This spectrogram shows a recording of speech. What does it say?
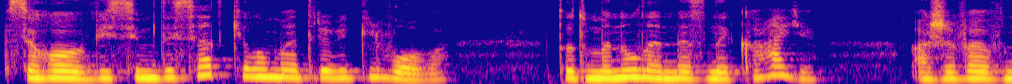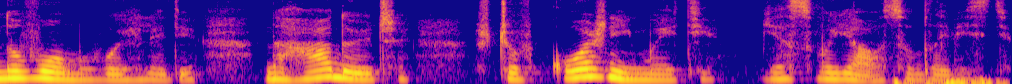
всього 80 кілометрів від Львова. Тут минуле не зникає, а живе в новому вигляді, нагадуючи, що в кожній миті є своя особливість.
